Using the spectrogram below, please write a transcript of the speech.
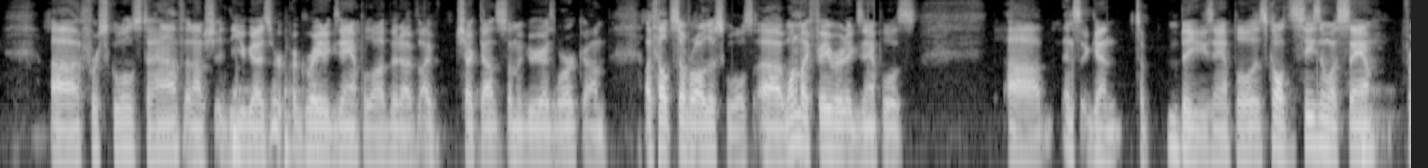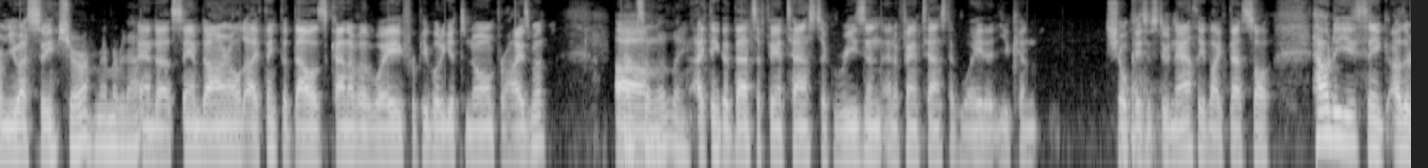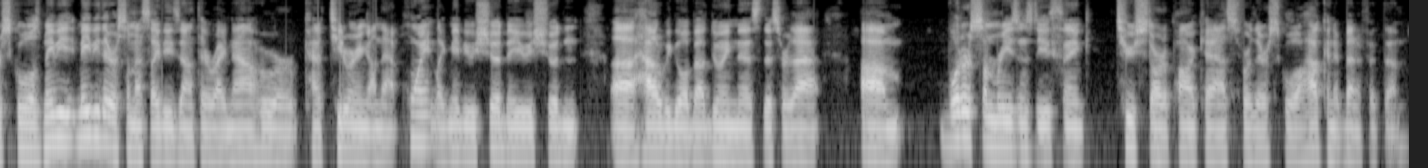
uh, for schools to have, and I'm sure you guys are a great example of it. I've, I've checked out some of your guys' work. Um, I've helped several other schools. Uh, one of my favorite examples uh, and again, it's a big example. It's called Season with Sam from USC. Sure, remember that. And uh, Sam Darnold. I think that that was kind of a way for people to get to know him for Heisman. Um, Absolutely. I think that that's a fantastic reason and a fantastic way that you can showcase a student athlete like that. So, how do you think other schools, maybe maybe there are some SIDs out there right now who are kind of teetering on that point, like maybe we should, maybe we shouldn't. Uh, how do we go about doing this, this or that? Um, what are some reasons do you think to start a podcast for their school? How can it benefit them?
